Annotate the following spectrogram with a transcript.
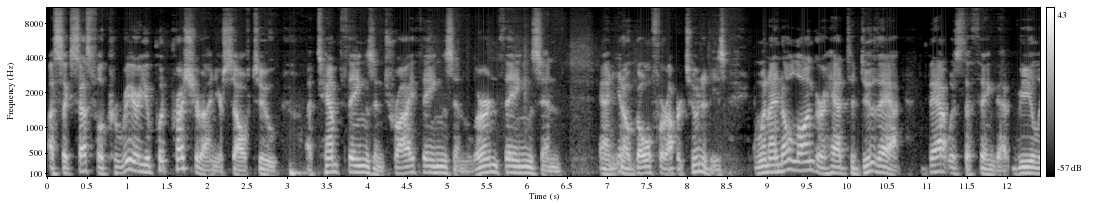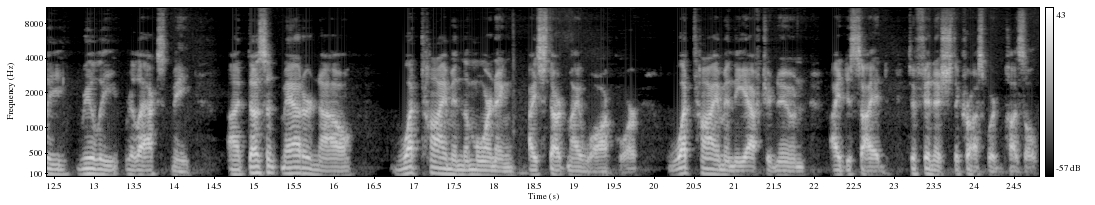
a successful career, you put pressure on yourself to attempt things and try things and learn things and and you know go for opportunities. And when I no longer had to do that, that was the thing that really, really relaxed me. Uh, it doesn't matter now what time in the morning I start my walk or what time in the afternoon I decide to finish the crossword puzzle.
